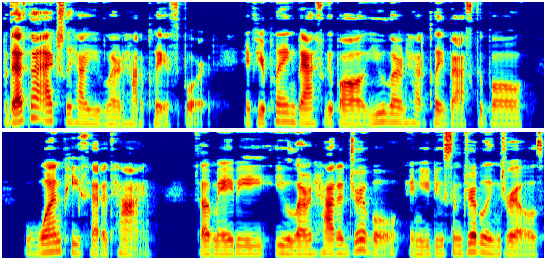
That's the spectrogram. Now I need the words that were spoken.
but that's not actually how you learn how to play a sport. If you're playing basketball, you learn how to play basketball one piece at a time. So maybe you learn how to dribble and you do some dribbling drills,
